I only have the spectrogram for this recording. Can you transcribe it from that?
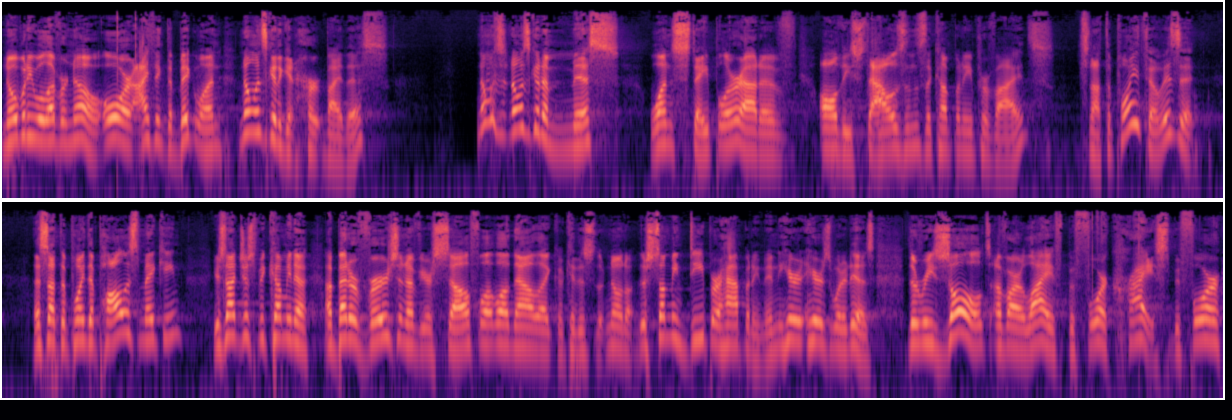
nobody will ever know. Or I think the big one, no one's going to get hurt by this. No one's, no one's going to miss one stapler out of all these thousands the company provides. It's not the point, though, is it? That's not the point that Paul is making. It's not just becoming a, a better version of yourself. Well, well, now, like, okay, this is, no, no. There's something deeper happening. And here, here's what it is the result of our life before Christ, before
